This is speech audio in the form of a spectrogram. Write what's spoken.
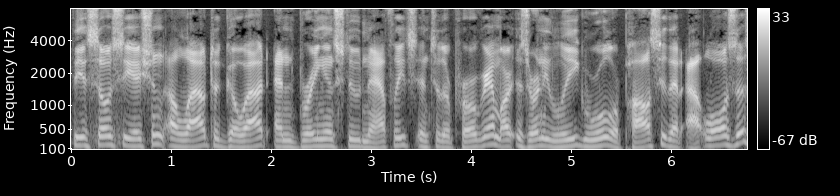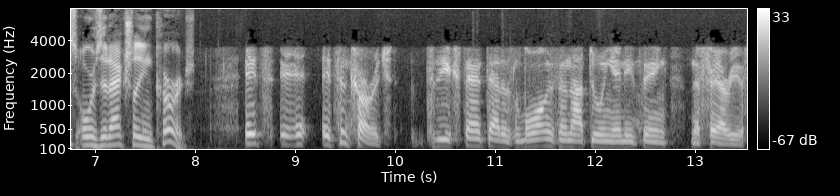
the association allowed to go out and bring in student athletes into their program? Or is there any league rule or policy that outlaws this, or is it actually encouraged? It's it, it's encouraged to the extent that as long as they're not doing anything nefarious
